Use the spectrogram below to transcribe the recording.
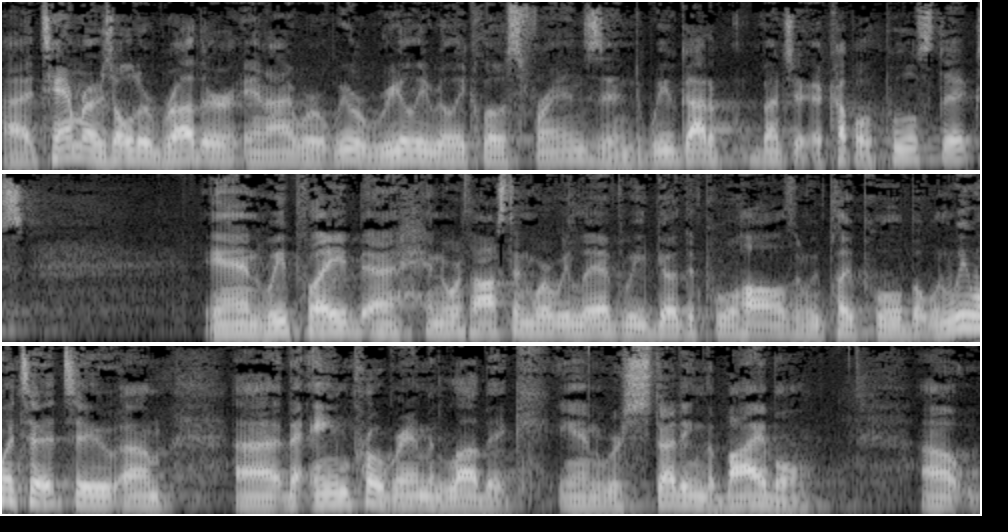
uh, Tamara's older brother and I were we were really really close friends, and we've got a bunch of a couple of pool sticks. And we played uh, in North Austin where we lived. We'd go to the pool halls and we'd play pool. But when we went to, to um, uh, the AIM program in Lubbock and we're studying the Bible, uh,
